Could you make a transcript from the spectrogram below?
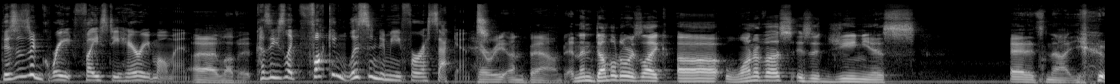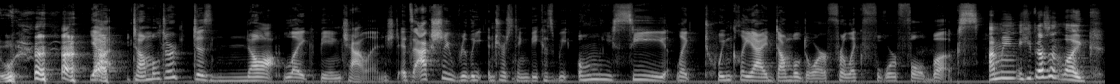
This is a great feisty Harry moment. I love it. Because he's like, fucking listen to me for a second. Harry Unbound. And then Dumbledore's like, uh, one of us is a genius, and it's not you. yeah, Dumbledore does not like being challenged. It's actually really interesting because we only see like twinkly eyed Dumbledore for like four full books. I mean, he doesn't like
